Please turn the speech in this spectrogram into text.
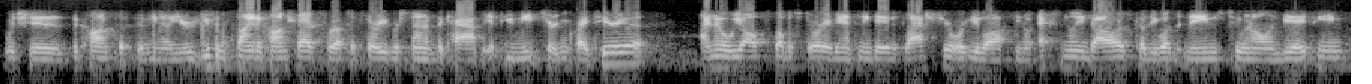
which is the concept of you know you you can sign a contract for up to 30% of the cap if you meet certain criteria. I know we all saw the story of Anthony Davis last year where he lost you know X million dollars because he wasn't named to an All NBA team.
